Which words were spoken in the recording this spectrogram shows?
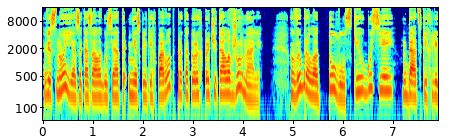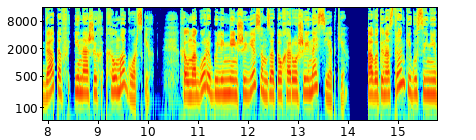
Весной я заказала гусят нескольких пород, про которых прочитала в журнале. Выбрала тулузских гусей, датских легатов и наших холмогорских. Холмогоры были меньше весом, зато хорошие на сетке. А вот иностранки гусыни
